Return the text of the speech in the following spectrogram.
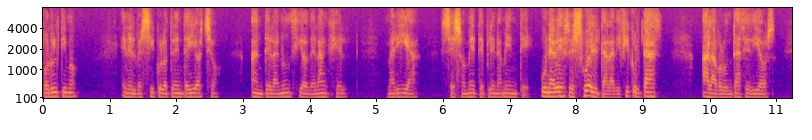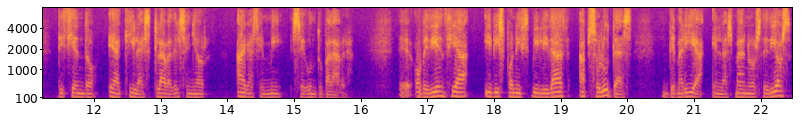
Por último, en el versículo 38, ante el anuncio del ángel, María se somete plenamente, una vez resuelta la dificultad, a la voluntad de Dios, diciendo, He aquí la esclava del Señor, hágase en mí según tu palabra. Eh, obediencia y disponibilidad absolutas de María en las manos de Dios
